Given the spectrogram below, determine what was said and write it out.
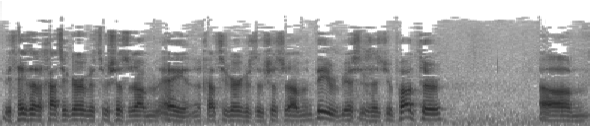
If he takes out a Chatzigur to Yerabim A, and a Chatzigur to Rishus Yerabim B, Rabbi Yossi says, you um,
